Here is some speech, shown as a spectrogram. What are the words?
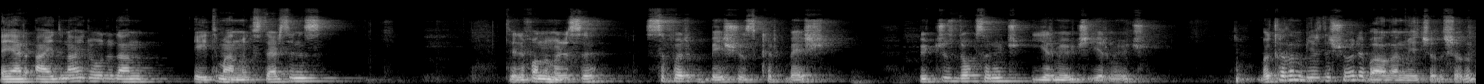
Eğer Aydın Aydoğdu'dan eğitim almak isterseniz telefon numarası 0545 393 23 23 Bakalım bir de şöyle bağlanmaya çalışalım.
